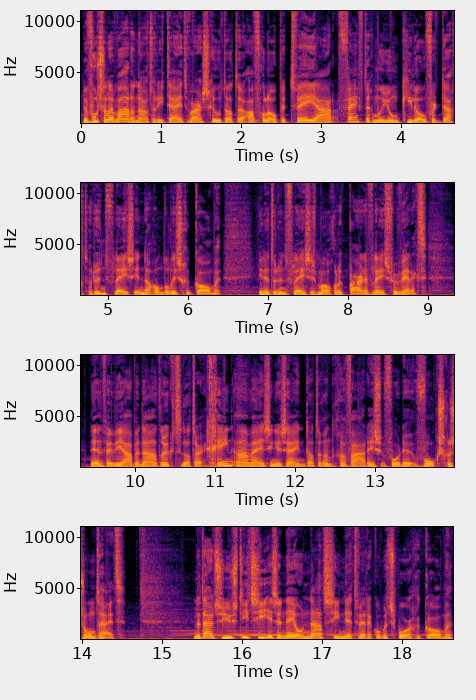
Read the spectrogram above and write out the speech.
De Voedsel- en Warenautoriteit waarschuwt dat de afgelopen twee jaar 50 miljoen kilo verdacht rundvlees in de handel is gekomen. In het rundvlees is mogelijk paardenvlees verwerkt. De NVWA benadrukt dat er geen aanwijzingen zijn dat er een gevaar is voor de volksgezondheid. De Duitse justitie is een neonazi-netwerk op het spoor gekomen.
